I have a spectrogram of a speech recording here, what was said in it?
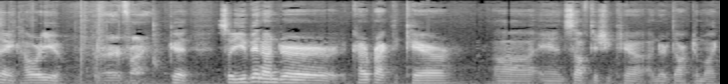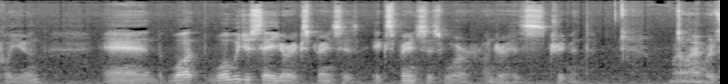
Hank, how are you? Very fine. Good. So you've been under chiropractic care uh, and soft tissue care under Dr. Michael Yoon. And what what would you say your experiences experiences were under his treatment? Well, I would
